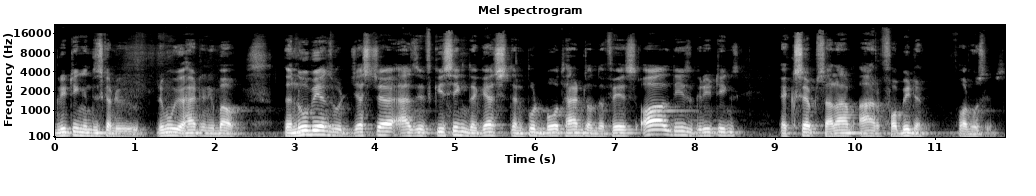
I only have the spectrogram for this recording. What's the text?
greeting in this country, remove your hat and you bow. The Nubians would gesture as if kissing the guest, then put both hands on the face. All these greetings, except salam, are forbidden for Muslims.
